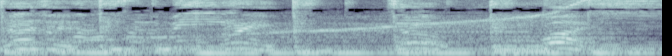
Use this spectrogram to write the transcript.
judges. Three, two, one.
